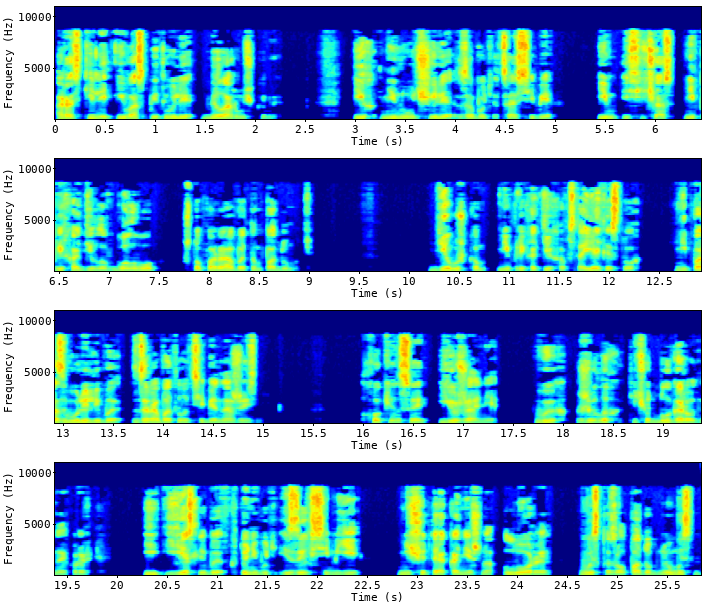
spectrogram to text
растили и воспитывали белоручками. Их не научили заботиться о себе, им и сейчас не приходило в голову, что пора об этом подумать. Девушкам ни при каких обстоятельствах не позволили бы зарабатывать себе на жизнь. Хокинсы – южане, в их жилах течет благородная кровь, и если бы кто-нибудь из их семьи, не считая, конечно, Лоры, высказал подобную мысль,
